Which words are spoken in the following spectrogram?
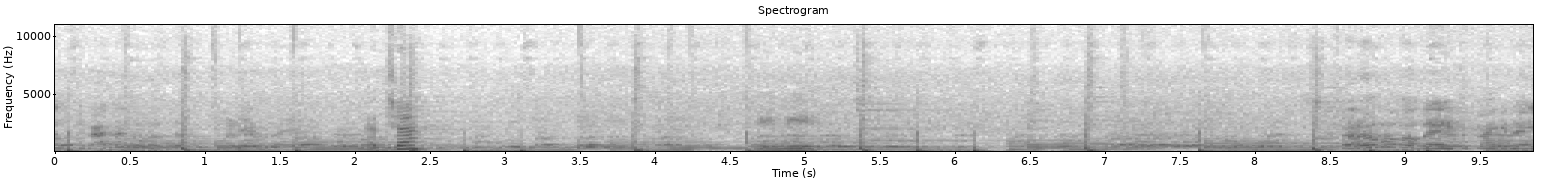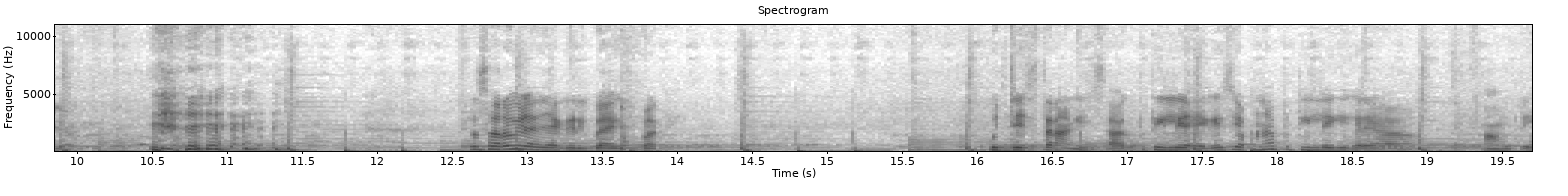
ਦੁਕਾਨ ਤੋਂ ਬਣਿਆ ਬਣਾਇਆ। ਅੱਛਾ। ਇਹ ਵੀ ਹੈ। ਸਾਰਾ ਉਹ ਬੈਗ ਚ ਪਾ ਕੇ ਲੈ ਯਾਰ ਤੂੰ ਸਰੋਂ ਵੀ ਲੈ ਜਾ ਕਰੀ ਬੈਗ 'ਚ ਪਾ ਕੇ। ਕੁੱਜੇ 'ਚ ਤਰਾਂਗੇ ਸਾਗ ਪਤੀਲੇ ਹੈਗੇ ਸੀ ਆਪਣਾ ਪਤੀਲੇ ਕੀ ਕਰਿਆ ਸ਼ਾਮ ਤੇ।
